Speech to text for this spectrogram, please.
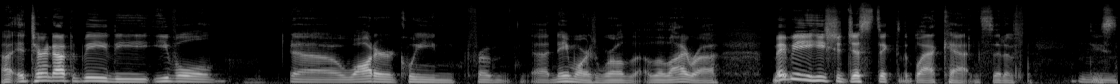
Uh, it turned out to be the evil uh, water queen from uh, Namor's world, Llyra. Maybe he should just stick to the black cat instead of these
